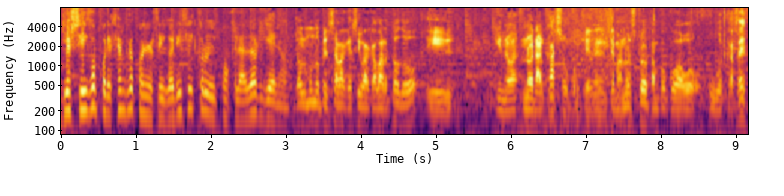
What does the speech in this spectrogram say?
yo sigo, por ejemplo, con el frigorífico, el congelador lleno. Todo el mundo pensaba que se iba a acabar todo y y no, era el caso, porque en el tema nuestro tampoco hubo escasez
